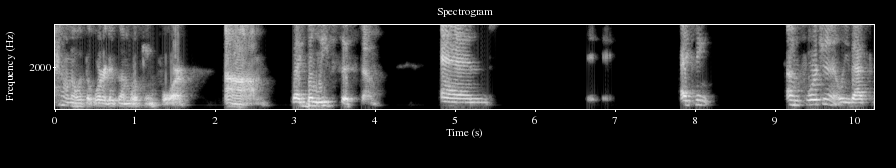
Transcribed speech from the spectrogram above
I don't know what the word is I'm looking for, um, like belief system. And I think, unfortunately, that's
